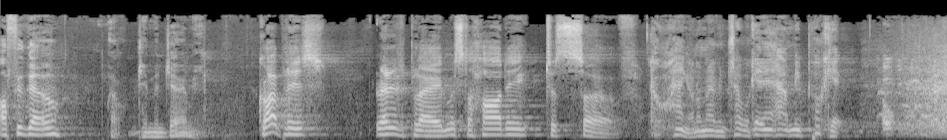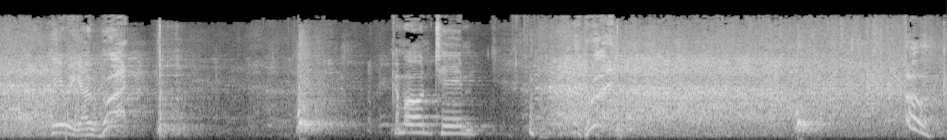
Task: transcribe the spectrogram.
Off you go. Well, Tim and Jeremy. Quiet, please. Ready to play, Mr. Hardy to serve. Oh, hang on, I'm having trouble getting it out of my pocket. Oh. Here we go. Come on, Tim. Oh.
